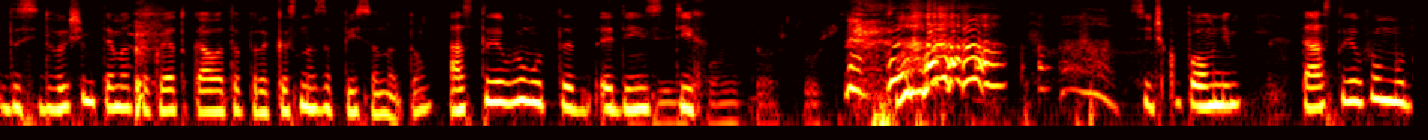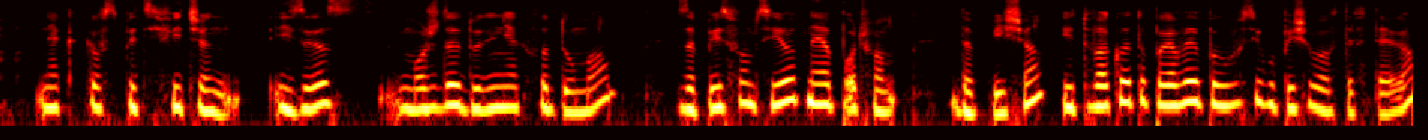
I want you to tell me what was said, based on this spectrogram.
Да си довършим темата, която калата прекъсна записането. Аз тръгвам от ед- един стих, Помните още ужас. Всичко помним. Да, аз тръгвам от някакъв специфичен израз, може да е дори някаква дума, записвам си и от нея почвам да пиша. И това, което правя е първо си го пиша в тефтера.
